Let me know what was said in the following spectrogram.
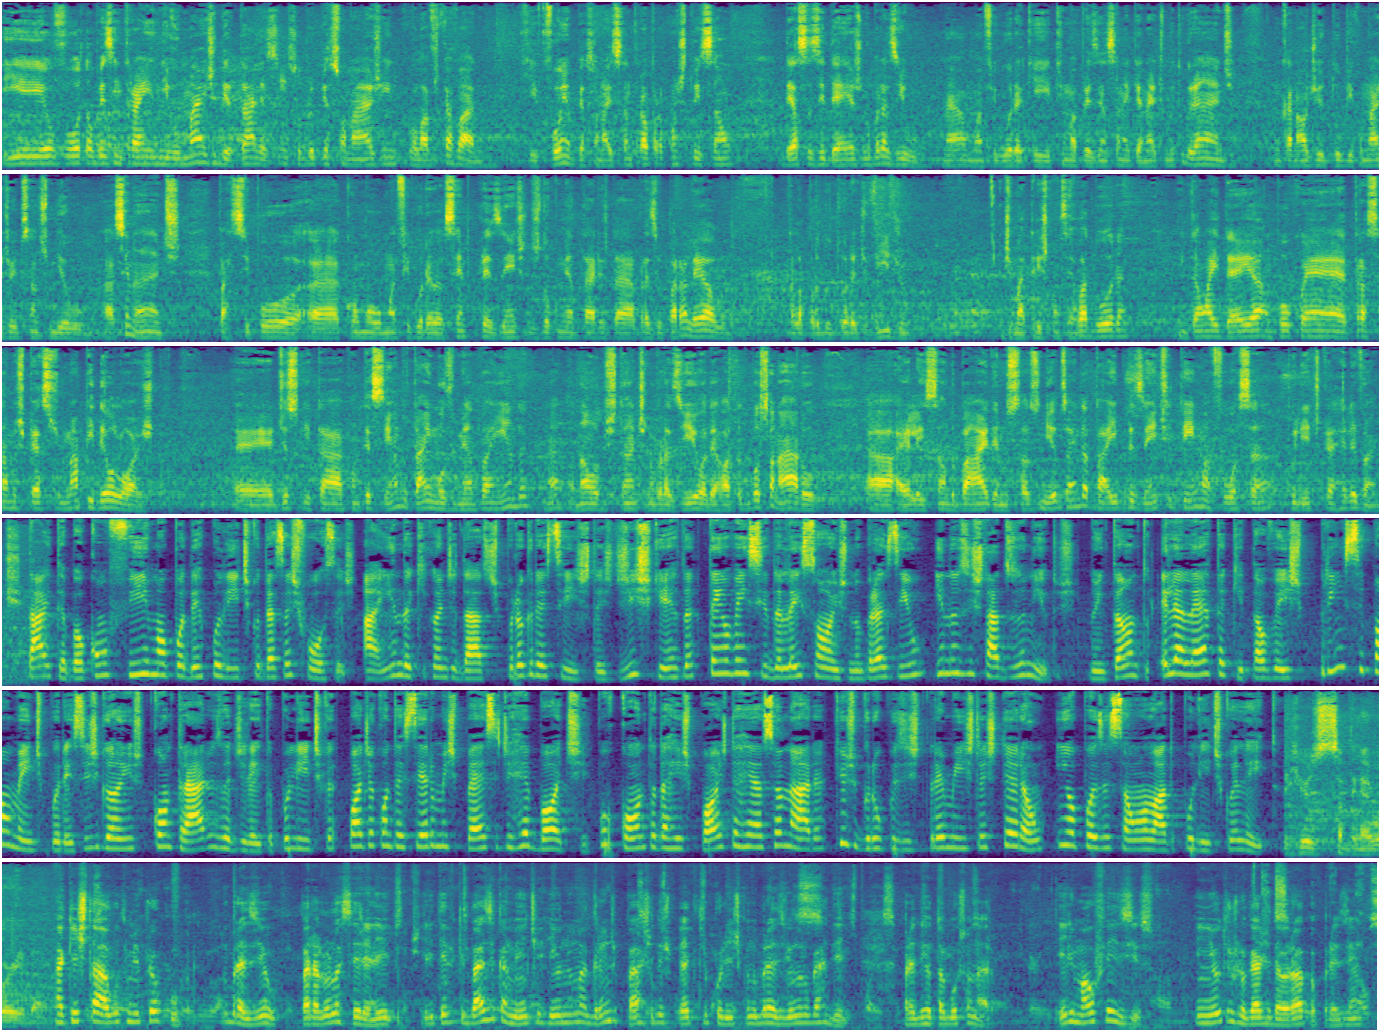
E eu vou talvez entrar em nível mais de detalhe assim sobre o personagem Olavo de Carvalho, que foi um personagem central para a constituição dessas ideias no Brasil, né? Uma figura que tinha uma presença na internet muito grande, um canal de YouTube com mais de 800 mil assinantes, participou uh, como uma figura sempre presente dos documentários da Brasil Paralelo, aquela produtora de vídeo de matriz conservadora. Então a ideia um pouco é traçar uma espécie de mapa ideológico é, disso que está acontecendo, está em movimento ainda, né? não obstante no Brasil a derrota do Bolsonaro, a, eleição do Biden nos Estados Unidos ainda está aí presente e tem uma força política relevante. Teitebol confirma o poder político dessas forças, ainda que candidatos progressistas de esquerda tenham vencido eleições no Brasil e nos Estados Unidos. No entanto, ele alerta que, talvez principalmente por esses ganhos, contrários à direita política, pode acontecer uma espécie de rebote por conta da resposta reacionária que os grupos extremistas terão em oposição ao lado político eleito. Aqui está algo que me preocupa. No Brasil, para Lula ser eleito, ele teve que basicamente reunir uma grande parte do espectro político no Brasil no lugar dele, para derrotar Bolsonaro. Ele mal fez isso. Em outros lugares da Europa, por exemplo,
